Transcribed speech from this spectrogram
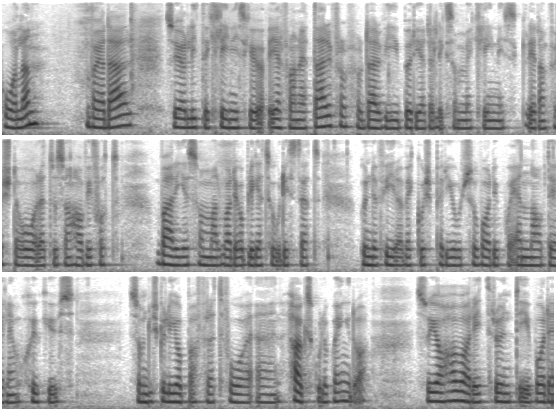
Polen. Var jag där. Så jag har lite klinisk erfarenhet därifrån, från där vi började liksom med klinisk redan första året och sen har vi fått varje sommar var det obligatoriskt att under fyra veckors period så var det på en avdelning sjukhus som du skulle jobba för att få en högskolepoäng då. Så jag har varit runt i både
